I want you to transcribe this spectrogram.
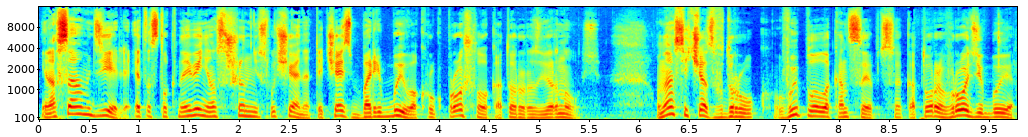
И на самом деле это столкновение оно совершенно не случайно. Это часть борьбы вокруг прошлого, которая развернулась. У нас сейчас вдруг выплыла концепция, которая вроде бы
